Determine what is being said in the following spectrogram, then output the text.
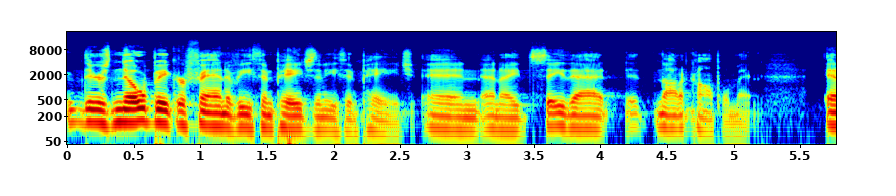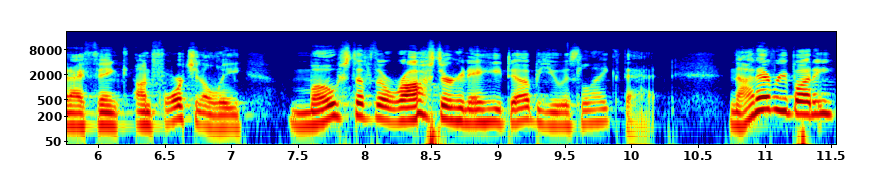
there's no bigger fan of Ethan Page than Ethan Page, and and I say that not a compliment. And I think, unfortunately, most of the roster in AEW is like that. Not everybody,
